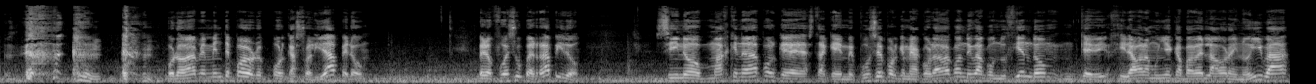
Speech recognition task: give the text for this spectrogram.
Probablemente por, por, casualidad, pero, pero fue súper rápido. Sino más que nada porque hasta que me puse, porque me acordaba cuando iba conduciendo, que giraba la muñeca para ver la hora y no iba.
